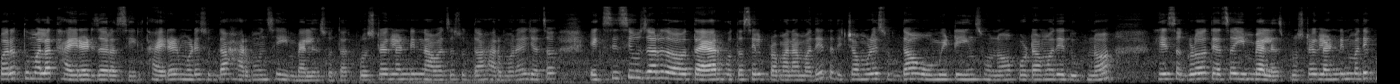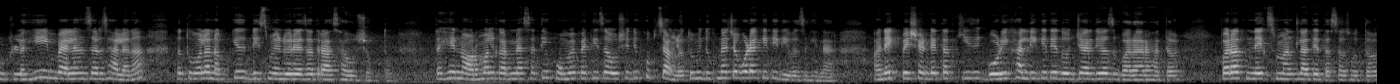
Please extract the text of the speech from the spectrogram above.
परत तुम्हाला थायरॉईड जर असेल थायरॉईडमुळे सुद्धा हार्मोन्स हे इम्बॅलन्स होतात. प्रोस्टाग्लँडिन नावाचं सुद्धा हार्मोन आहे ज्याचं एक्सेसिव्ह जर तयार होत असेल प्रमाणामध्ये तर त्याच्यामुळे सुद्धा ओमिटिंग्स होणं पोटामध्ये दुखणं हे सगळं त्याचं इम्बॅलन्स प्रोस्टाग्लँडिनमध्ये कुठलंही इम्बॅलन्स जर झालं ना तर तुम्हाला नक्कीच डिस्मेनोरियाचा त्रास होऊ शकतो. तर हे नॉर्मल करण्यासाठी होमिओपॅथीचं औषधी खूप चांगलं. तुम्ही दुखण्याच्या गोळ्या किती दिवस घेणार? अनेक पेशंट येतात की गोळी खाल्ली की ते दोन चार दिवस बरं राहतं. परत नेक्स्ट मंथला ते तसंच होतं.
